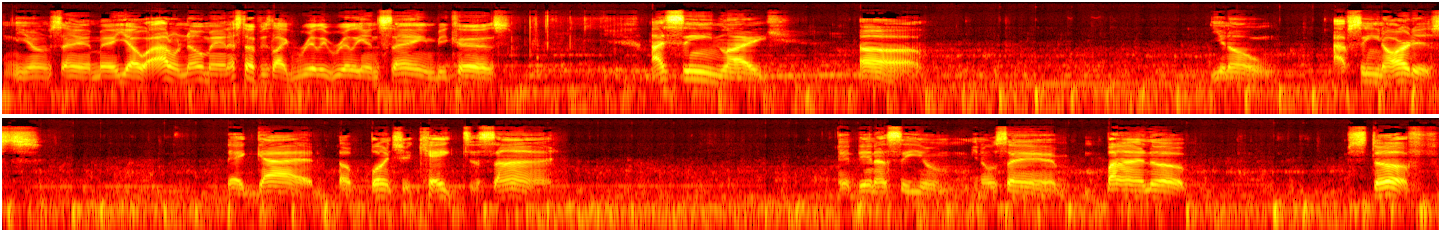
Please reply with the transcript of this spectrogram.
You know what I'm saying, man? Yo, I don't know, man. That stuff is like really, really insane because I seen like uh you know, I've seen artists that got a bunch of cake to sign. And then I see them, you know what I'm saying, buying up stuff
